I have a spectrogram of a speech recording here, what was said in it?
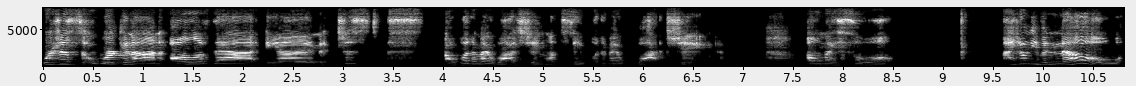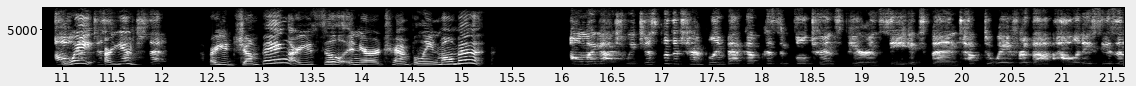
we're just working on all of that and just uh, what am I watching? Let's see. What am I watching? Oh, my soul. I don't even know. Oh, Wait, are you that. Are you jumping? Are you still in your trampoline moment? Oh my gosh, we just put the trampoline back up because, in full transparency, it's been tucked away for the holiday season.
